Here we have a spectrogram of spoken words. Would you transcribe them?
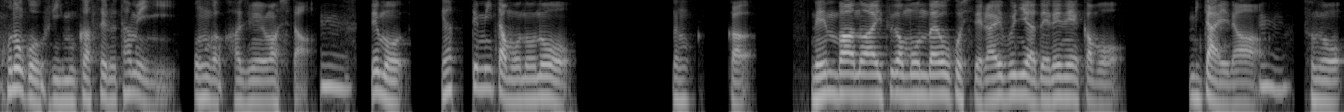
この子を振り向かせるために音楽始めました。うん。でもやってみたもののなんかメンバーのあいつが問題を起こしてライブには出れねえかもみたいな、うん。その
